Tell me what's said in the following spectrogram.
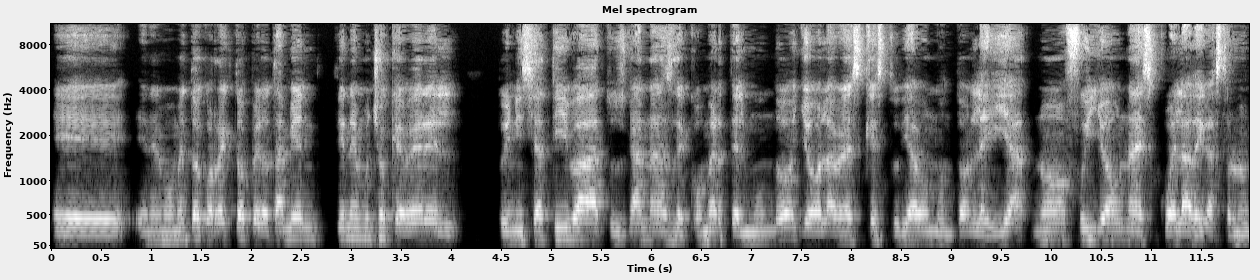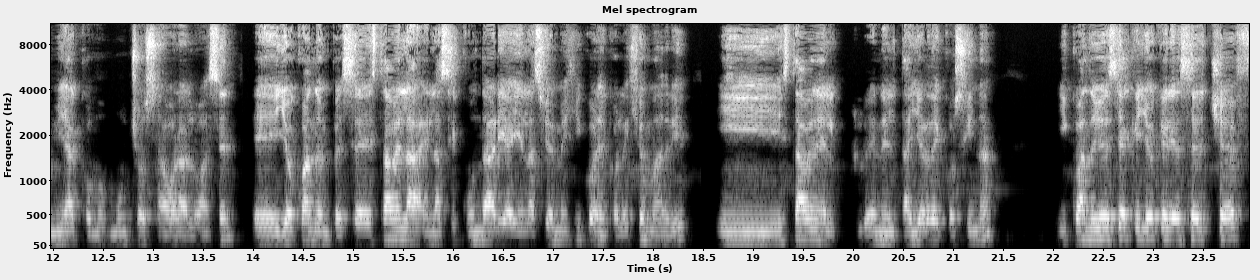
eh, en el momento correcto, pero también tiene mucho que ver el, tu iniciativa, tus ganas de comerte el mundo. Yo la verdad es que estudiaba un montón, leía. No fui yo a una escuela de gastronomía como muchos ahora lo hacen. Eh, yo cuando empecé, estaba en la, en la secundaria ahí en la Ciudad de México, en el Colegio Madrid, y estaba en el, en el taller de cocina. Y cuando yo decía que yo quería ser chef,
